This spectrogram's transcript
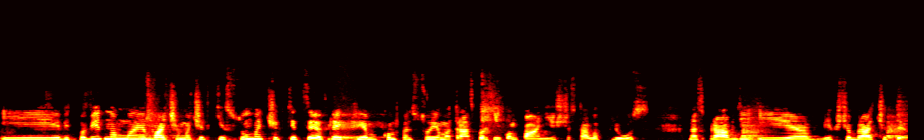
і відповідно ми бачимо чіткі суми, чіткі цифри, які компенсуємо транспортній компанії, що стало в плюс насправді. І якщо брати,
